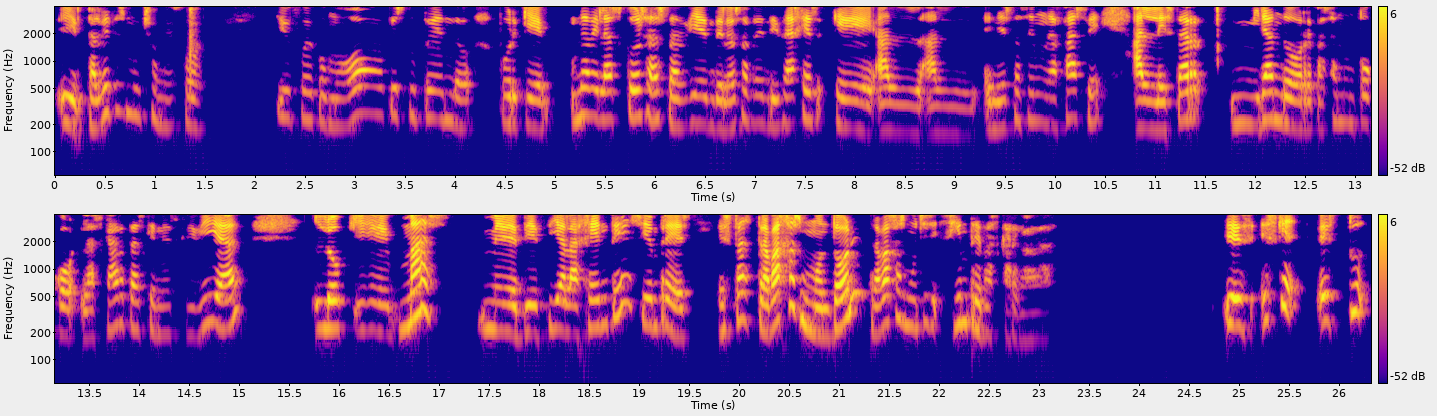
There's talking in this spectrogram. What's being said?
y tal vez es mucho mejor. Y fue como, oh, qué estupendo, porque una de las cosas también de los aprendizajes que al, al, en esta segunda fase, al estar mirando, repasando un poco las cartas que me escribían, lo que más me decía la gente siempre es, estás, trabajas un montón, trabajas muchísimo, siempre vas cargada. Es, es que es tú,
